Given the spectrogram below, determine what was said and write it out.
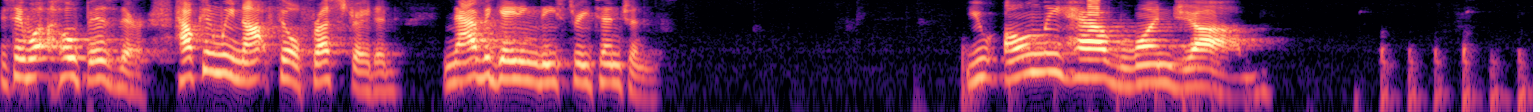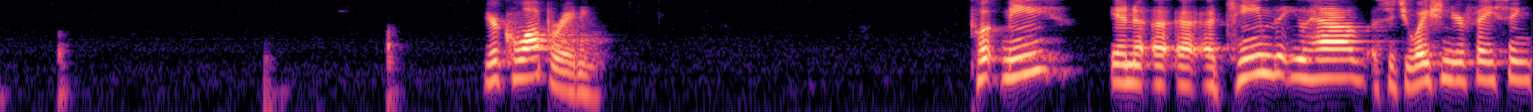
You say, what hope is there? How can we not feel frustrated navigating these three tensions? You only have one job. You're cooperating. Put me in a, a, a, team that you have, a situation you're facing,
